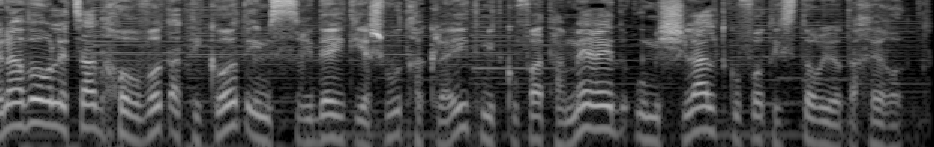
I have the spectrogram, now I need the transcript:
ונעבור לצד חורבות עתיקות עם שרידי התיישבות חקלאית מתקופת המרד ומשלל תקופות היסטוריות אחרות.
